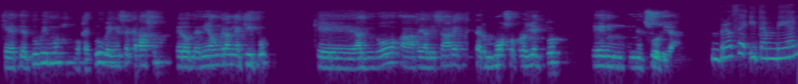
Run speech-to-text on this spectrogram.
que tuvimos o que tuve en ese caso, pero tenía un gran equipo que ayudó a realizar este hermoso proyecto en, en el Zulia. Profe, y también,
